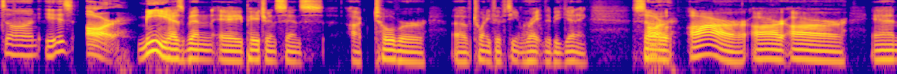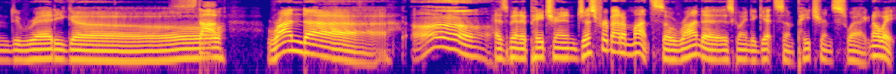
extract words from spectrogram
done is R. Me has been a patron since October of 2015, right in the beginning. So R. R R R and ready go. Stop. Rhonda Oh. has been a patron just for about a month, so Rhonda is going to get some patron swag. No, wait.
